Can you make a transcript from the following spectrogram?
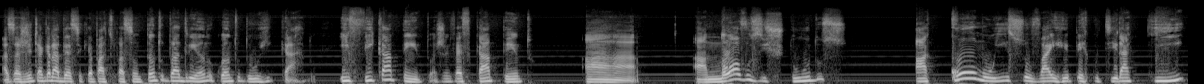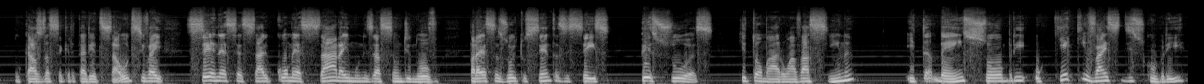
Mas a gente agradece aqui a participação tanto do Adriano quanto do Ricardo. E fica atento, a gente vai ficar atento a, a novos estudos, a como isso vai repercutir aqui, no caso da Secretaria de Saúde, se vai ser necessário começar a imunização de novo para essas 806 pessoas que tomaram a vacina e também sobre o que que vai se descobrir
